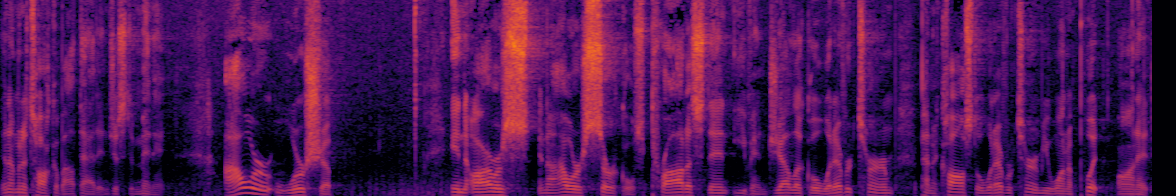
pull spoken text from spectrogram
And I'm going to talk about that in just a minute. Our worship in our, in our circles, Protestant, evangelical, whatever term, Pentecostal, whatever term you want to put on it,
